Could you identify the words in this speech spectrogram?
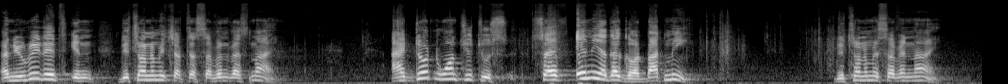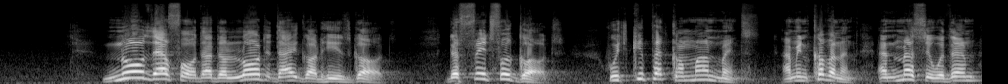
And you read it in deuteronomy chapter 7 verse 9 i don't want you to serve any other god but me. Deuteronomy 7 9 know therefore that the lord thy god he is god the faithful god which keepeth commandments, I mean covenant, and mercy with them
